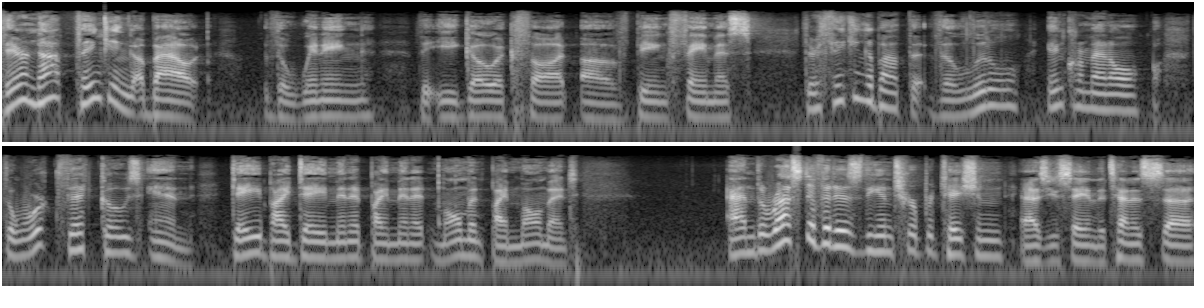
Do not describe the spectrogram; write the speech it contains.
they're not thinking about the winning, the egoic thought of being famous. They're thinking about the, the little incremental, the work that goes in day by day, minute by minute, moment by moment and the rest of it is the interpretation, as you say in the tennis uh,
